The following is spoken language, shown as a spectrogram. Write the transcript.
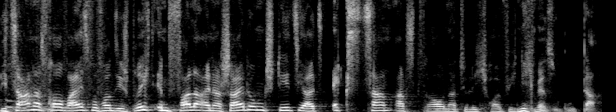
die Zahnarztfrau weiß, wovon sie spricht. Im Falle einer Scheidung steht sie als Ex-Zahnarztfrau natürlich häufig nicht mehr so gut da.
